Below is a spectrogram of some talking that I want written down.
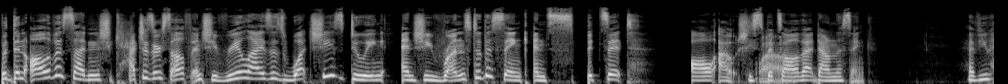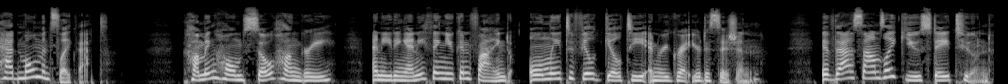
But then all of a sudden, she catches herself and she realizes what she's doing and she runs to the sink and spits it all out. She spits Wow. all of that down the sink. Have you had moments like that? Coming home so hungry and eating anything you can find only to feel guilty and regret your decision. If that sounds like you, stay tuned.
